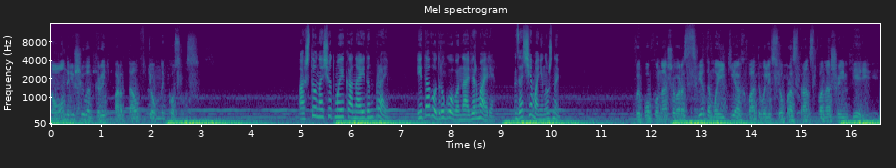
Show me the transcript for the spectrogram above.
Но он решил открыть портал в темный космос. А что насчет маяка на Эйден Прайм? И того другого на Вермайре? Зачем они нужны? В эпоху нашего расцвета маяки охватывали все пространство нашей империи.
